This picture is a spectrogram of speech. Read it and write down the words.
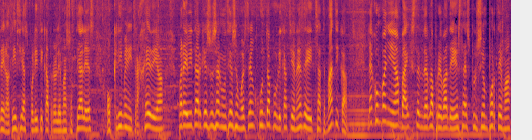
de noticias, política, problemas sociales o crimen y tragedia para evitar que sus anuncios se muestren junto a publicaciones de dicha temática. La compañía va a extender la prueba de esta exclusión por tema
